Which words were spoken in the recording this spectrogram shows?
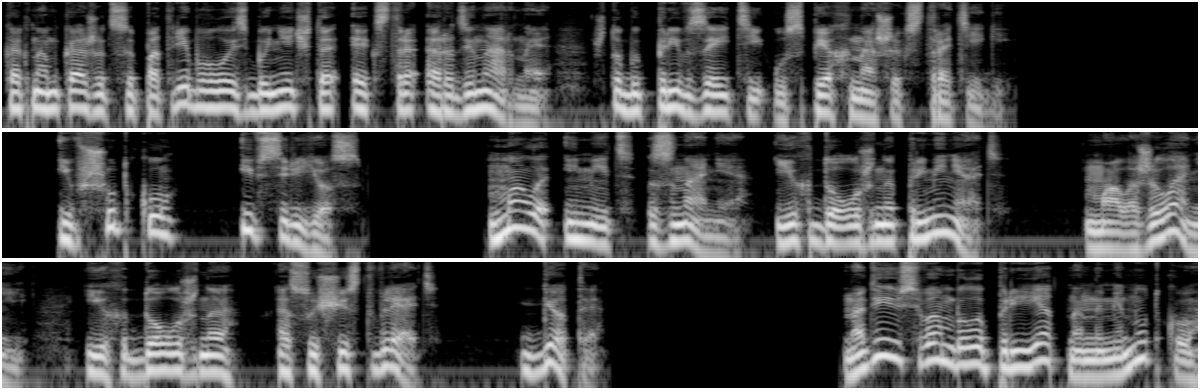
как нам кажется, потребовалось бы нечто экстраординарное, чтобы превзойти успех наших стратегий. И в шутку, и всерьез. Мало иметь знания, их должно применять. Мало желаний, их должно осуществлять. Гёте. Надеюсь, вам было приятно на минутку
